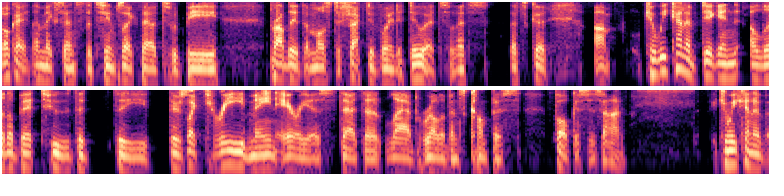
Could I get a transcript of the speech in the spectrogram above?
Okay, that makes sense. That seems like that would be probably the most effective way to do it. So that's that's good. Um, can we kind of dig in a little bit to the the there's like three main areas that the lab relevance compass focuses on. Can we kind of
